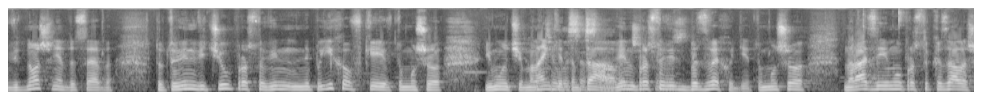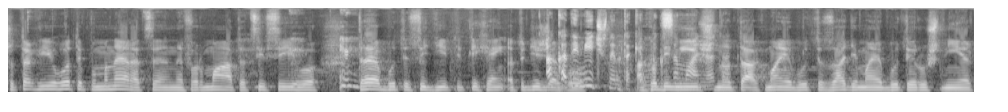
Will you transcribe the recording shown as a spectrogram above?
відношення до себе. Тобто він відчув, просто він не поїхав в Київ, тому що йому чи маленький там, та, він чи просто від безвиході. Тому що наразі йому просто казали, що так його типу манера, це не формат, а ці всі його треба бути сидіти тихенько. А тоді ж як було? Академічним таким Академічно, максимально, так. має бути ззаді, має бути рушник,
